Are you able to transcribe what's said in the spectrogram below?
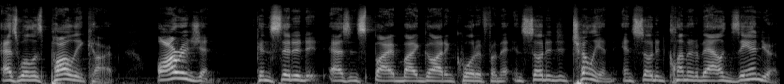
as well as Polycarp, Origen considered it as inspired by God and quoted from it, and so did Tertullian, and so did Clement of Alexandria.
